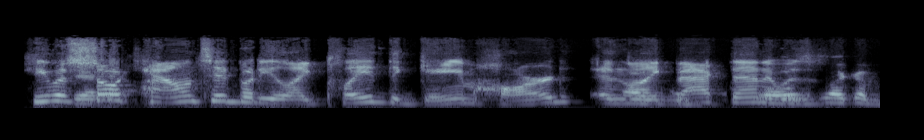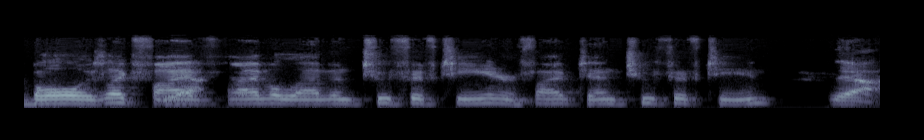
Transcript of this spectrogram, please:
He was Yeah. so talented, but he like played the game hard. And like back then, it was like a bull. He's like five, five eleven, two fifteen, or 5'10", 215, yeah.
